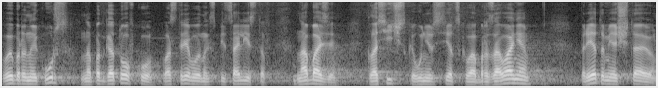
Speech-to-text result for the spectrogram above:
выбранный курс на подготовку востребованных специалистов на базе классического университетского образования. При этом я считаю,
